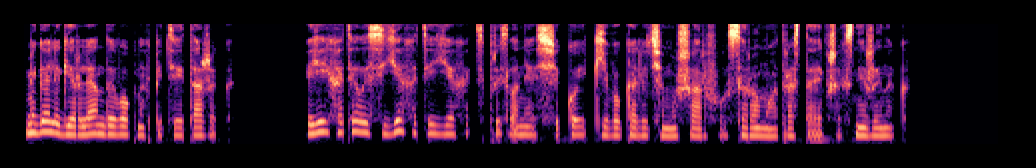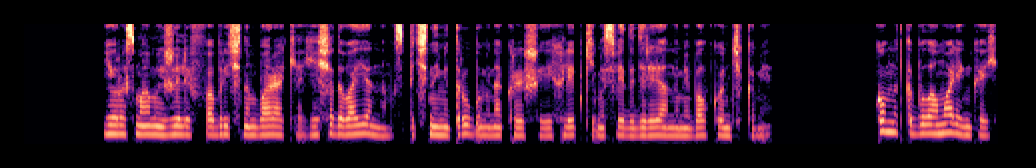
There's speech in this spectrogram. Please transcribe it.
мигали гирлянды в окнах пятиэтажек. Ей хотелось ехать и ехать, прислонясь щекой к его колючему шарфу, сырому от растаявших снежинок. Юра с мамой жили в фабричном бараке, еще довоенном, с печными трубами на крыше и хлипкими с виду деревянными балкончиками. Комнатка была маленькой,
